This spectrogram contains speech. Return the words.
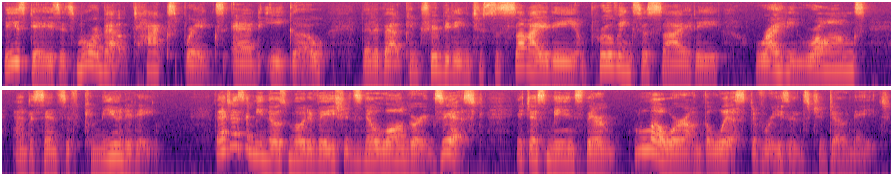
These days, it's more about tax breaks and ego than about contributing to society, improving society, righting wrongs, and a sense of community. That doesn't mean those motivations no longer exist. It just means they're lower on the list of reasons to donate.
